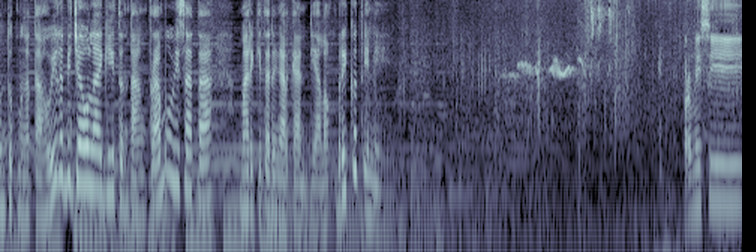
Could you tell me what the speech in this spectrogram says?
Untuk mengetahui lebih jauh lagi tentang pramu wisata, mari kita dengarkan dialog berikut ini. Permisi.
